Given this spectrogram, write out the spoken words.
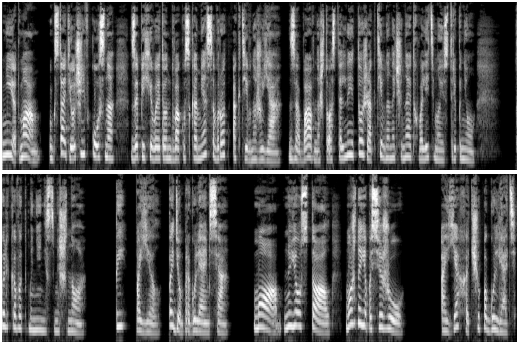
Нет, мам. Кстати, очень вкусно. Запихивает он два куска мяса в рот, активно жуя. Забавно, что остальные тоже активно начинают хвалить мою стряпню. Только вот мне не смешно. Ты поел. Пойдем прогуляемся. «Мам, ну я устал. Можно я посижу?» «А я хочу погулять.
